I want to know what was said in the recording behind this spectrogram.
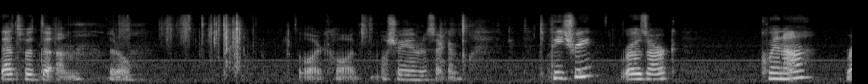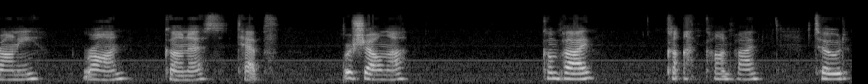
that's what the um, little, little are called. I'll show you in a second. Petrie, Rosark, Quina, Ronnie, Ron, Konas, Tepth, Rochelna, Compai, Conpai, Toad,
